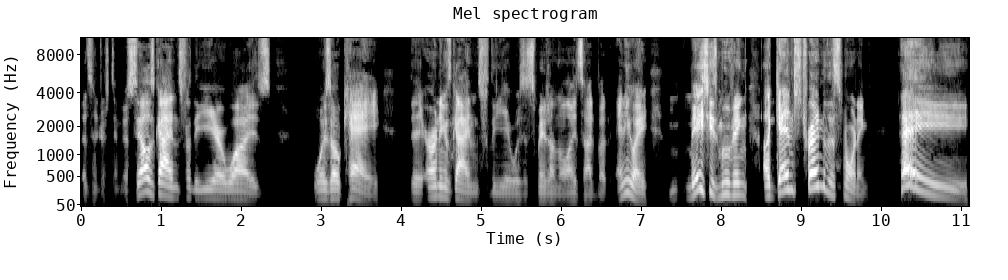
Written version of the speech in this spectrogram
That's interesting. The sales guidance for the year was was okay. The earnings guidance for the year was a smidge on the light side, but anyway, Macy's moving against trend this morning. Hey,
